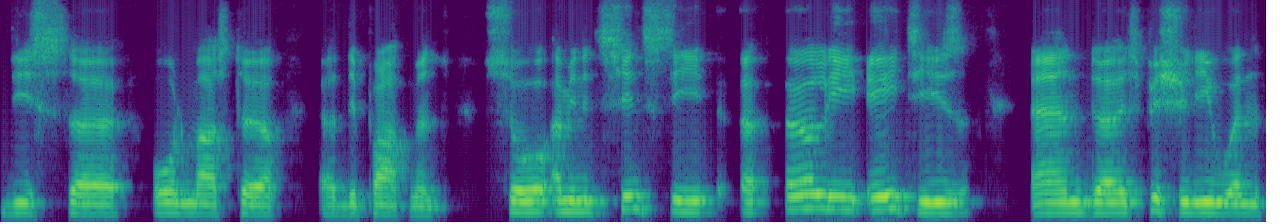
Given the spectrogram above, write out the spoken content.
this uh, old master uh, department. So, I mean, it's since the uh, early 80s, and uh, especially when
